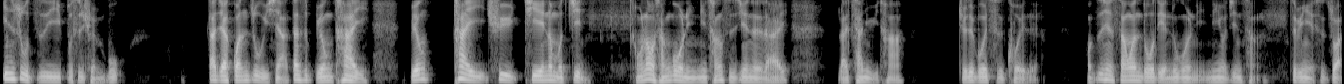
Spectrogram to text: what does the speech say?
因素之一，不是全部，大家关注一下，但是不用太不用太去贴那么近。哦，那我尝过你，你长时间的来来参与它，绝对不会吃亏的。哦，之前三万多点，如果你你有进场，这边也是赚，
